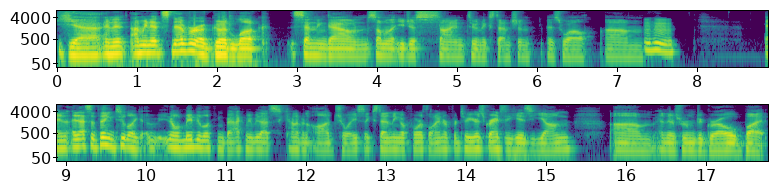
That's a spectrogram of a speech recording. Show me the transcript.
Yeah, and it I mean it's never a good look sending down someone that you just signed to an extension as well. Um mm-hmm. And, and that's the thing too, like you know, maybe looking back, maybe that's kind of an odd choice, extending a fourth liner for two years. Granted, he is young, um, and there's room to grow, but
